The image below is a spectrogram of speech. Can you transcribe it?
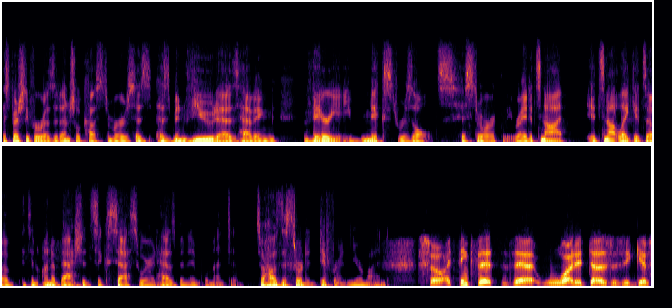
especially for residential customers has has been viewed as having very mixed results historically right? It's not it's not like it's a it's an unabashed success where it has been implemented. So how's this sort of different in your mind? So I think that that what it does is it gives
